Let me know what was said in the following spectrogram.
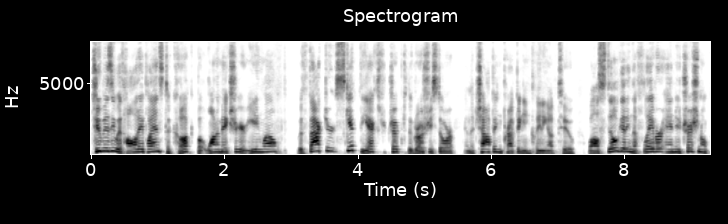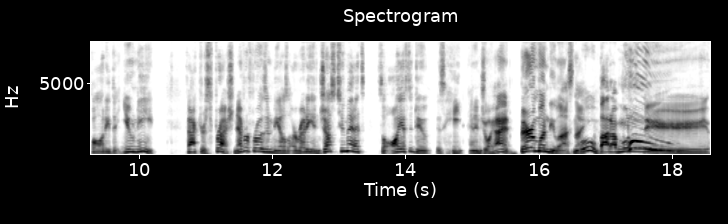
Too busy with holiday plans to cook, but want to make sure you're eating well? With Factor, skip the extra trip to the grocery store and the chopping, prepping, and cleaning up too, while still getting the flavor and nutritional quality that you need. Factor's fresh, never frozen meals are ready in just two minutes, so all you have to do is heat and enjoy. I had barramundi last night. Ooh, barramundi.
